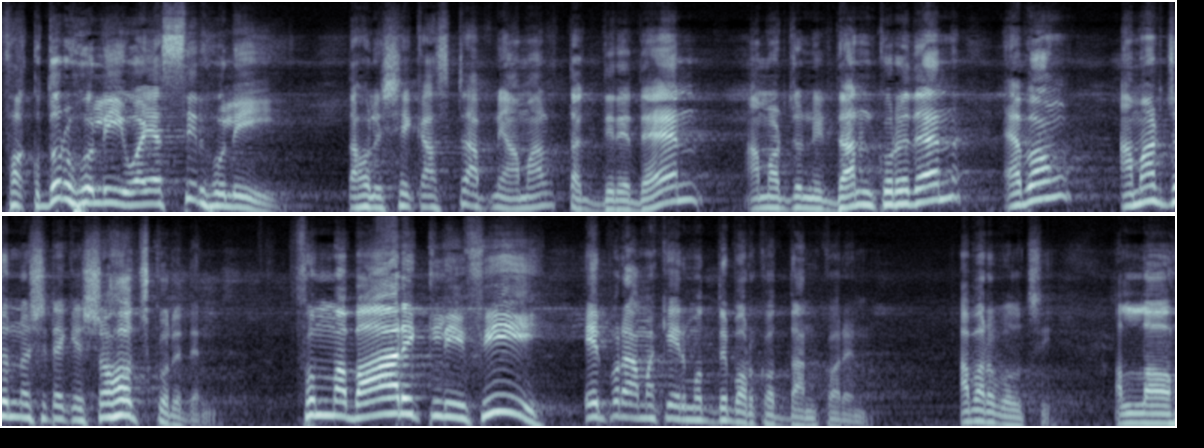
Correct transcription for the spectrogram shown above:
ফকদুর হলি ওয়াসির হলি। তাহলে সেই কাজটা আপনি আমার তাকদিরে দেন, আমার জন্য নির্ধারণ করে দেন এবং আমার জন্য সেটাকে সহজ করে দেন। ফুম্মা বারিকলি ফি, এরপরে আমাকে এর মধ্যে বরকত দান করেন। আবারও বলছি আল্লাহ,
